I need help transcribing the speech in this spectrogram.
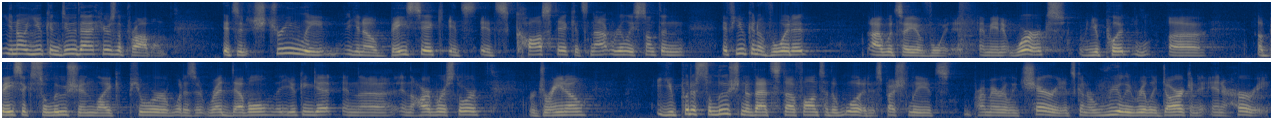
you know, you can do that. Here's the problem. It's extremely, you know, basic. It's, it's caustic. It's not really something, if you can avoid it, I would say avoid it. I mean, it works. When you put uh, a basic solution like pure, what is it, Red Devil that you can get in the, in the hardware store, or Drano, you put a solution of that stuff onto the wood, especially it's primarily cherry, it's gonna really, really darken in a hurry.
